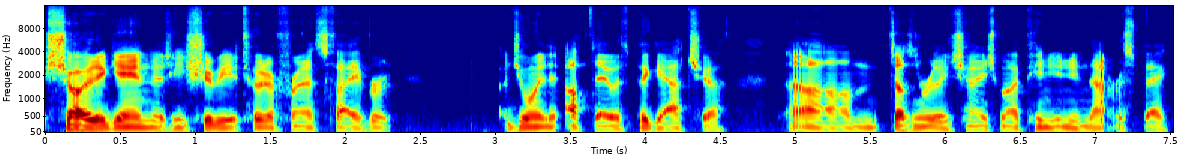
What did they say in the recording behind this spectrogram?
showed again that he should be a Tour de France favourite, joined up there with Pogacar. Um, doesn't really change my opinion in that respect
